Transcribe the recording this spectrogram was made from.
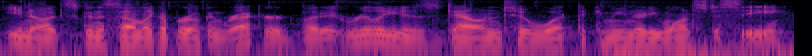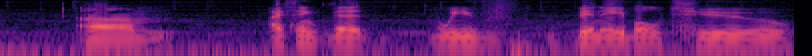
you know it's going to sound like a broken record, but it really is down to what the community wants to see. Um, I think that we've been able to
